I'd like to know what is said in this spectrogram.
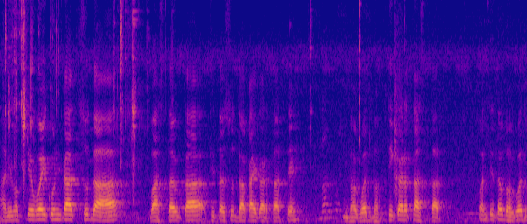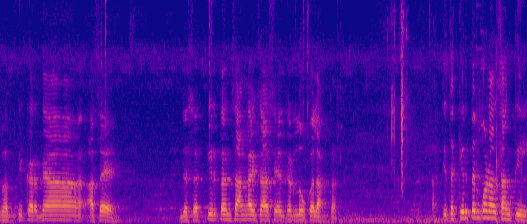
आणि मग ते वैकुंठात सुद्धा वास्तविकता तिथंसुद्धा काय करतात ते? भगवत भक्ती करत असतात. पण तिथं भगवत भक्ती करण्या असं आहे. जसं कीर्तन सांगायचं असेल तर लोक लागतात. तिथं कीर्तन कोणाला सांगतील?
